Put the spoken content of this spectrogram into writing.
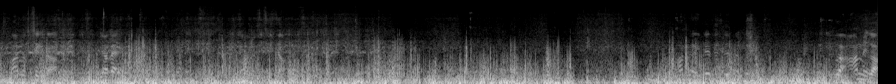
中野席あ雨降ってきたやばい雨降ってきた雨が出て出て出てうわ雨が。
